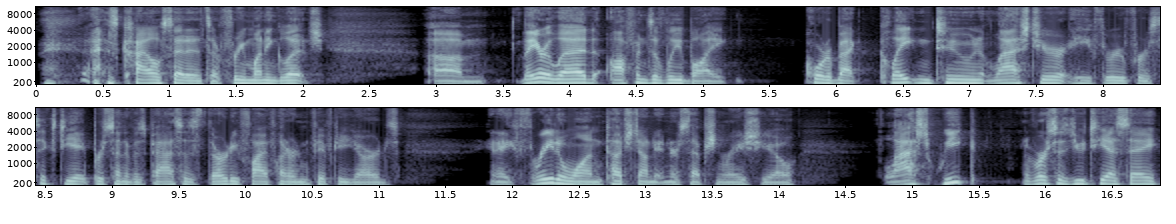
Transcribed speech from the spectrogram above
As Kyle said, it's a free money glitch. Um, they are led offensively by quarterback Clayton Tune. Last year, he threw for 68% of his passes, 3,550 yards, and a three to one touchdown to interception ratio. Last week versus UTSA,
